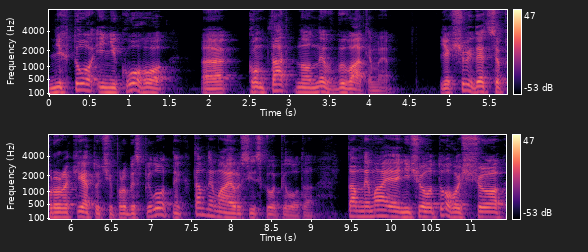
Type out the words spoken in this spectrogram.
Ніхто і нікого е, контактно не вбиватиме. Якщо йдеться про ракету чи про безпілотник, там немає російського пілота. Там немає нічого того, що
